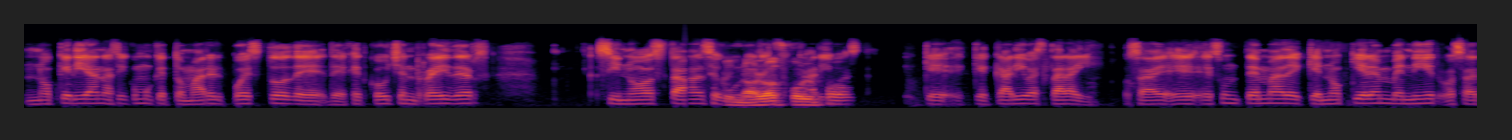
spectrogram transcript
no querían así como que tomar el puesto de, head coach en Raiders si no estaban seguros no los culpo. que, que Cari va a estar ahí. O sea, e, es un tema de que no quieren venir, o sea,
